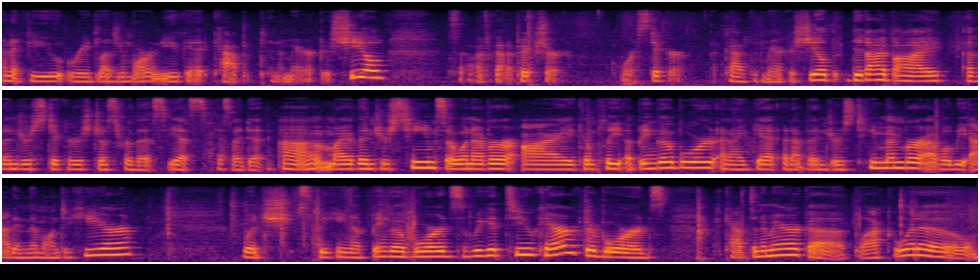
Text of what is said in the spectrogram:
and if you read Legendborn, you get Captain America's Shield. So I've got a picture or a sticker of Captain America's Shield. Did I buy Avengers stickers just for this? Yes, yes I did. Um, my Avengers team, so whenever I complete a bingo board and I get an Avengers team member, I will be adding them onto here which speaking of bingo boards, we get two character boards. Captain America, Black Widow,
